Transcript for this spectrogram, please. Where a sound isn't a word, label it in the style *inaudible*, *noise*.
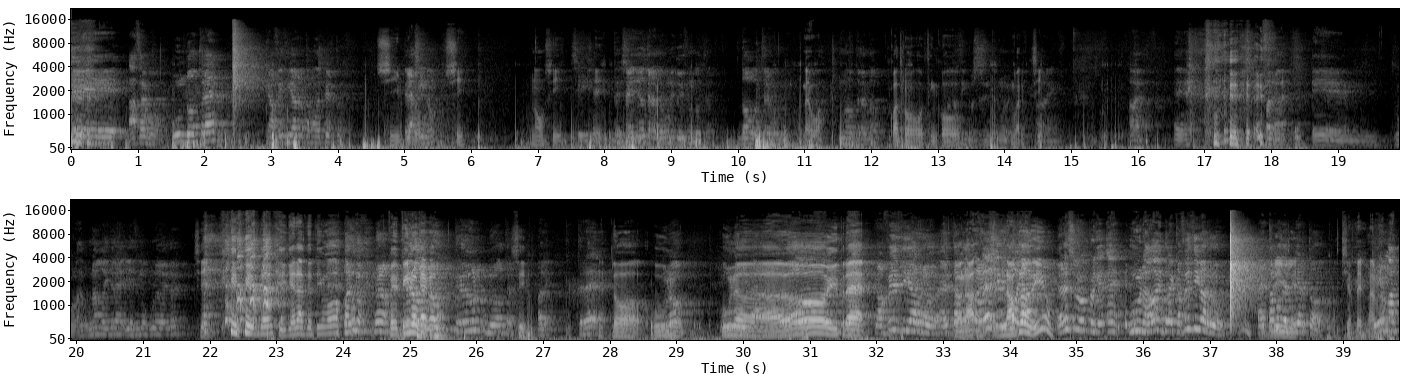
Eh, hacemos un, dos, tres. Café y cigarro, estamos despiertos. Sí, Era así, ¿no? Sí. No, sí. Sí. Sí. O sea, yo digo 3, 2, 1 y tú dices 1, 2, 3. 2, 2, 3, 1. Da igual. 1, 2, 3, 2. 4 o 4, 5. 5, 69. Vale, sí. A ver. Eh, *laughs* vale, a ver. Eh, ¿Cómo lo hacemos? 1, 2 y 3 y decimos 1, 2 y 3. Sí. *laughs* no, si quieres decimos. *laughs* No, no, Pepino tres, que dos, acabó. uno, tres, dos, uno, uno, dos, tres. Sí. Vale. 3, 2, 1. 1, 2 y 3. Café y cigarro. Estamos no- otra vez, no aplaudido. Eres uno porque eh, 1, 2 y 3. Café y cigarro. Estamos Increíble. despiertos. Hostia, es verdad, ¿Quieres ¿no? más?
